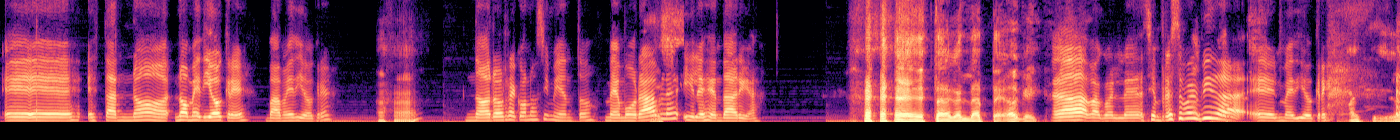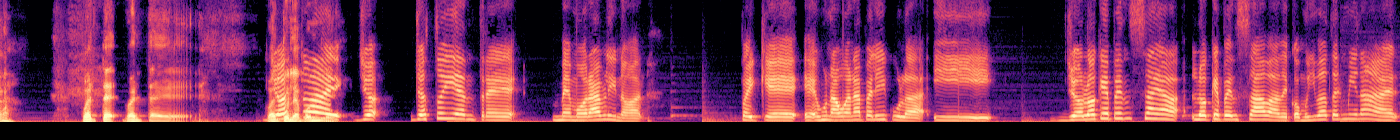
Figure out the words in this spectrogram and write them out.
Eh, está no, no mediocre, va mediocre. Ajá. No reconocimiento, memorable y legendaria. Te acordaste, ok. Ah, me acordé. Siempre se me olvida el mediocre. Ay, ¿Cuál te, cuál te, yo, estoy, yo, yo estoy entre memorable y no. Porque es una buena película y yo lo que pensaba, lo que pensaba de cómo iba a terminar,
